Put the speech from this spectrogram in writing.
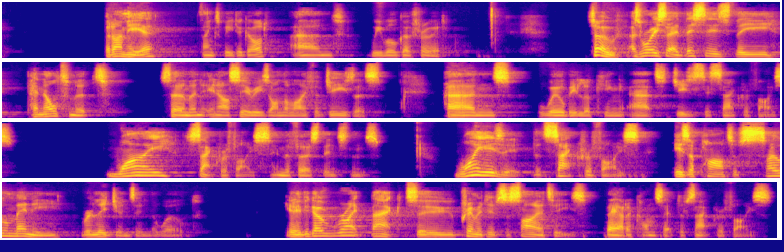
But I'm here, thanks be to God, and we will go through it. So, as Roy said, this is the penultimate sermon in our series on the life of Jesus. And we'll be looking at Jesus' sacrifice. Why sacrifice in the first instance? Why is it that sacrifice is a part of so many religions in the world? You know, if you go right back to primitive societies, they had a concept of sacrifice.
